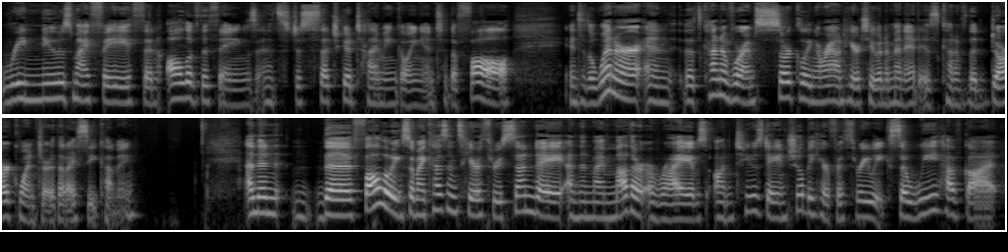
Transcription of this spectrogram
renews my faith and all of the things. And it's just such good timing going into the fall, into the winter. And that's kind of where I'm circling around here to in a minute is kind of the dark winter that I see coming. And then the following, so my cousin's here through Sunday, and then my mother arrives on Tuesday, and she'll be here for three weeks. So we have got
